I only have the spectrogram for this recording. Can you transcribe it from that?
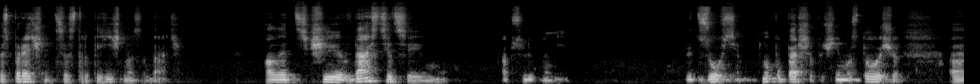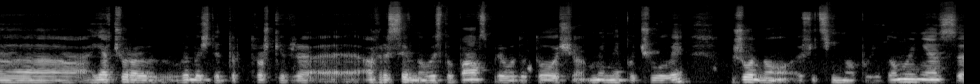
Безперечно, це стратегічна задача. Але чи вдасться це йому? Абсолютно ні. Від зовсім. Ну, по-перше, почнімо з того, що е, я вчора, вибачте, тр- трошки вже е, агресивно виступав з приводу того, що ми не почули жодного офіційного повідомлення з е,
